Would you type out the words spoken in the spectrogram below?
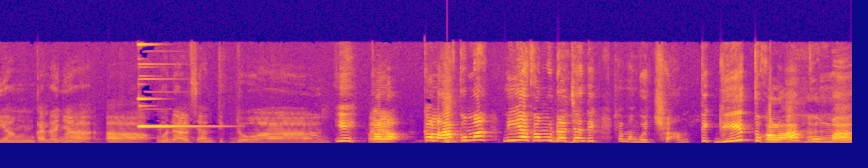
Yang katanya eh, modal cantik doang Ih, Padahal- kalau kalau aku mah Nia kamu udah cantik. Emang gue cantik gitu kalau aku mah.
